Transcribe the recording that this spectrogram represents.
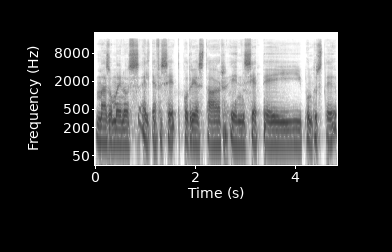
Más o menos el déficit podría estar en 7 puntos de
